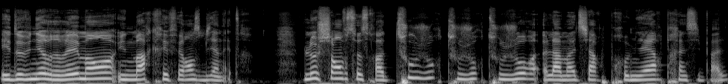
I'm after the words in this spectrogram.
et devenir vraiment une marque référence bien-être. Le chanvre, ce sera toujours, toujours, toujours la matière première principale.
